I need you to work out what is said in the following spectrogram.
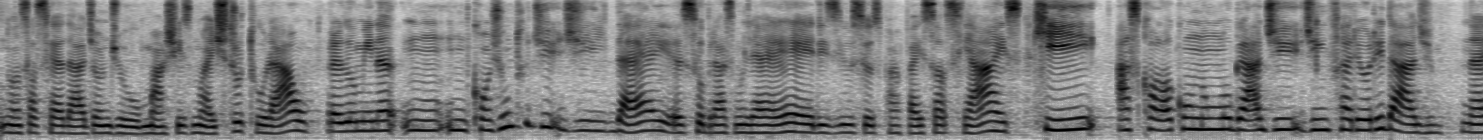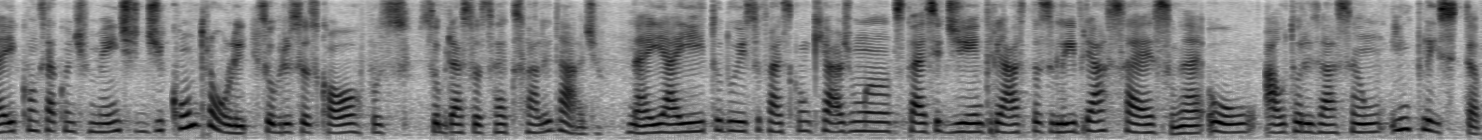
numa sociedade onde o machismo é estrutural, predomina um, um conjunto de, de, ideias sobre as mulheres e os seus papéis sociais que as colocam num lugar de, de inferioridade, né? E, consequentemente, de controle sobre os seus corpos, sobre a sua sexualidade, né? E aí tudo isso faz com que haja uma espécie de, entre aspas, livre acesso, né? Ou autorização implícita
